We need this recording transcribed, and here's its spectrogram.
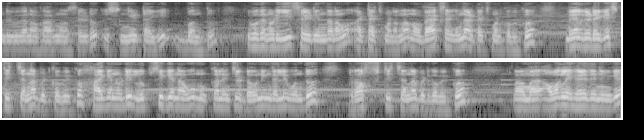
ನೋಡಿ, ಇವಾಗ ನಾವು ಕಾರ್ನರ್ ಸೈಡು ಇಷ್ಟು ನೀಟಾಗಿ ಬಂತು. ಇವಾಗ ನೋಡಿ, ಈ ಸೈಡಿಂದ ನಾವು ಅಟ್ಯಾಚ್ ಮಾಡೋಣ. ನಾವು ಬ್ಯಾಕ್ ಸೈಡಿಂದ ಅಟ್ಯಾಚ್ ಮಾಡ್ಕೋಬೇಕು. ಮೇಲ್ಗಡೆಗೆ ಸ್ಟಿಚ್ಚನ್ನು ಬಿಟ್ಕೋಬೇಕು. ಹಾಗೆ ನೋಡಿ ಲುಪ್ಸಿಗೆ ನಾವು ಮುಕ್ಕಾಲು ಇಂಚು ಡೌನಿಂಗಲ್ಲಿ ಒಂದು ರಫ್ ಸ್ಟಿಚ್ಚನ್ನು ಬಿಟ್ಕೋಬೇಕು. ನಾವು ಮ- ಆವಾಗಲೇ ಹೇಳಿದೆ ನಿಮಗೆ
